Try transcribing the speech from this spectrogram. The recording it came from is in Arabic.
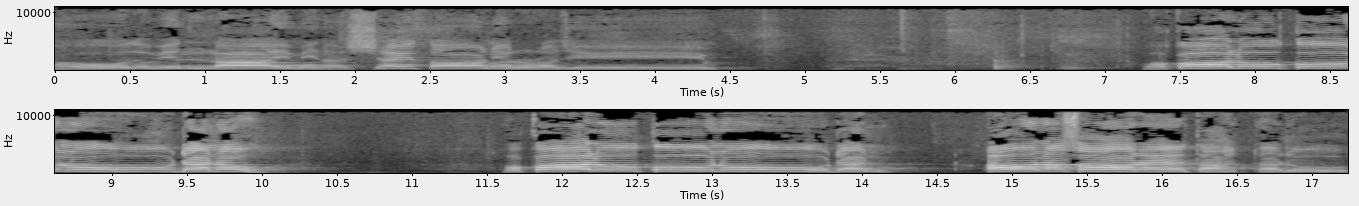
أعوذ بالله من الشيطان الرجيم. وقالوا كونوا هودا. وقالوا كونوا هودا. أو نصارى تهتدوا.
